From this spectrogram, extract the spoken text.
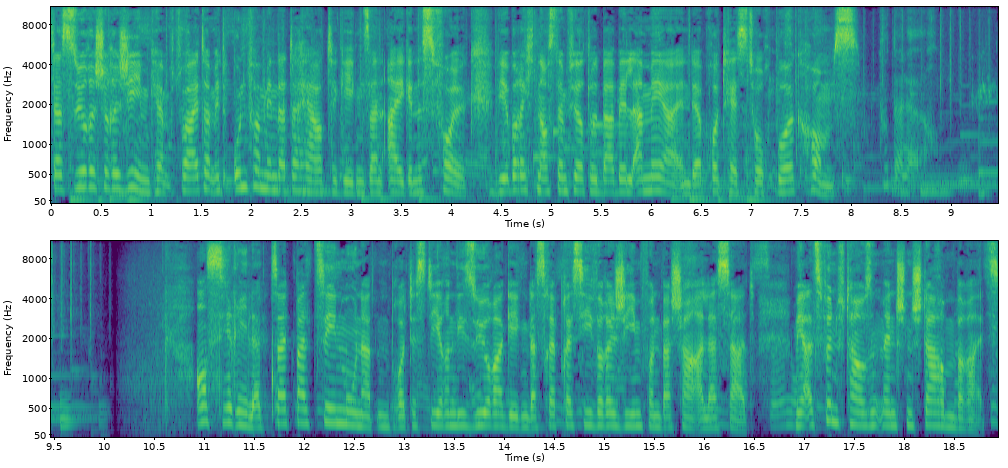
Das syrische Regime kämpft weiter mit unverminderter Härte gegen sein eigenes Volk. Wir berichten aus dem Viertel Bab el Amer in der Protesthochburg Homs. Seit bald zehn Monaten protestieren die Syrer gegen das repressive Regime von Bashar al-Assad. Mehr als 5000 Menschen starben bereits.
